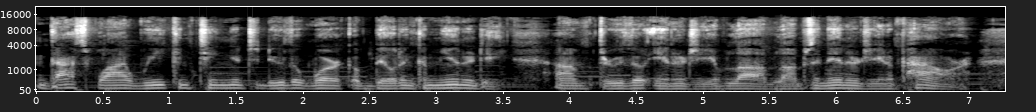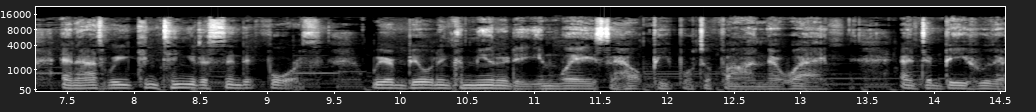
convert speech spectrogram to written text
That's why we continue to do the work of building community um, through the energy of love. Love's an energy and a power. And as we continue to send it forth, we are building community in ways to help people to find their way and to be who they're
